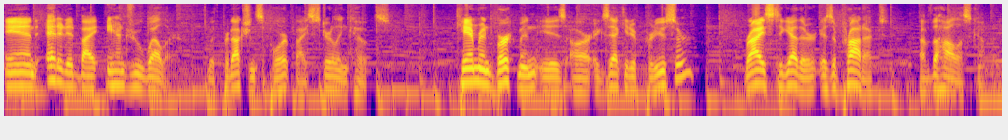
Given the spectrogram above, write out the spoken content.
and edited by Andrew Weller, with production support by Sterling Coates. Cameron Berkman is our executive producer. Rise Together is a product of the Hollis Company.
